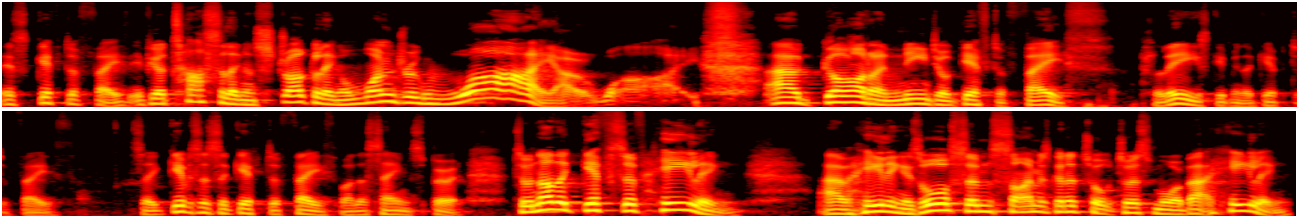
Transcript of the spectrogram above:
it's gift of faith. If you're tussling and struggling and wondering why, oh why, oh God, I need your gift of faith. Please give me the gift of faith. So he gives us a gift of faith by the same Spirit. To another, gifts of healing. Uh, healing is awesome. Simon's going to talk to us more about healing.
